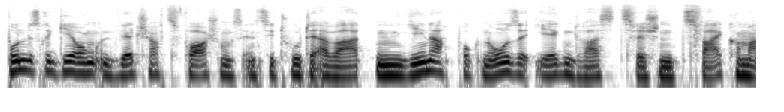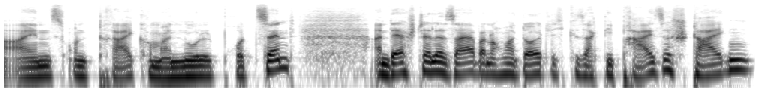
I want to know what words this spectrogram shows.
Bundesregierung und Wirtschaftsforschungsinstitute erwarten je nach Prognose irgendwas zwischen 2,1 und 3,0 Prozent. An der Stelle sei aber nochmal deutlich gesagt, die Preise steigen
